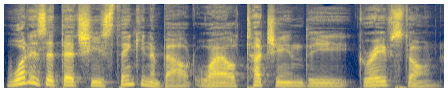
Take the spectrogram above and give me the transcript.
What is it that she's thinking about while touching the gravestone?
